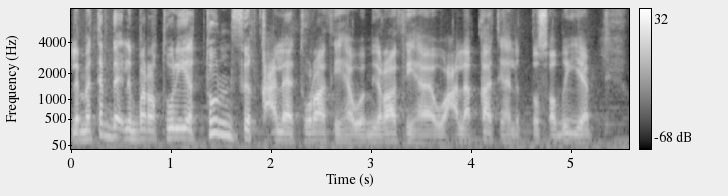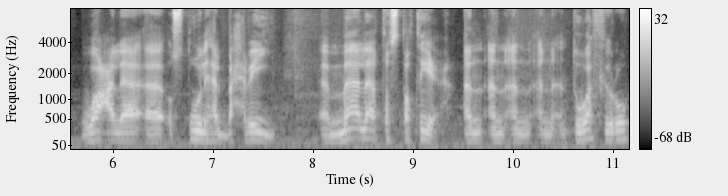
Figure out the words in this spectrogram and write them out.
لما تبدأ الإمبراطورية تنفق على تراثها وميراثها وعلاقاتها الاقتصادية وعلى آه، أسطولها البحري آه، ما لا تستطيع أن أن أن أن, أن توفره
